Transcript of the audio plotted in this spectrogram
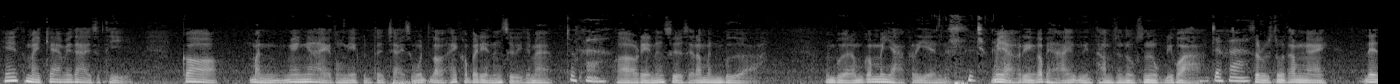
เฮ้ยทำไมแก้ไม่ได้สักทีก็มันง่าย ๆ ตรงนี้คุณเตือนใจสมมติเราให้เขาไปเรียนหนังสือใช่ไหมเจ้าค่ะพอเรียนหนังสือเสร็จแล้วมันเบื่อมันเบื่อแล้วมันก็ไม่อยากเรียนน่ะเจ้าไม่อค่ะยากเรียนก็ไปหาอย่างอื่นทำสนุกสนุกๆดีกว่าเจ้าค่ะสนุกสนุกๆทำไง เล่น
